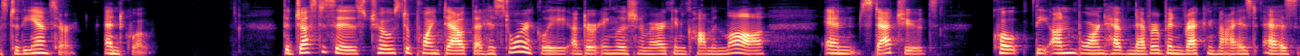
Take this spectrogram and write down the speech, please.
as to the answer. End quote. The justices chose to point out that historically, under English and American common law and statutes, quote, the unborn have never been recognized as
